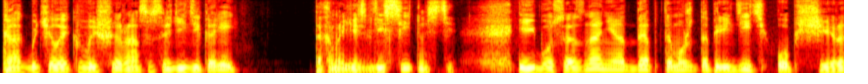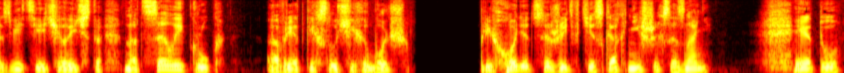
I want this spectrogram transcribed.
Как бы человек высшей расы среди дикарей, так оно есть в действительности, ибо сознание адепта может опередить общее развитие человечества на целый круг, а в редких случаях и больше. Приходится жить в тисках низших сознаний. Эту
